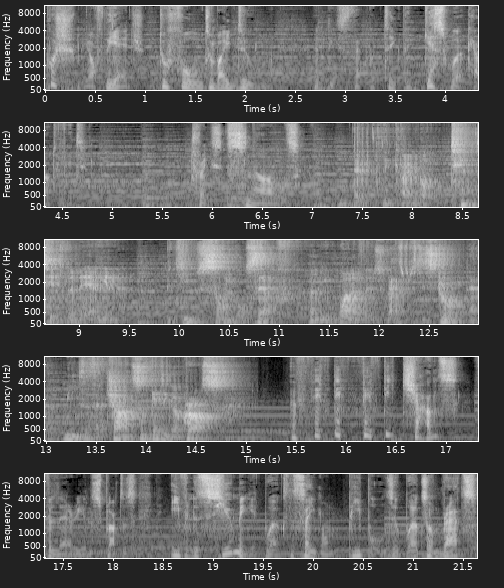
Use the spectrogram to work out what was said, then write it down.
push me off the edge to fall to my doom. At least that would take the guesswork out of it. Trace snarls. Don't think I'm not tempted, Valerian. But you saw yourself. Only one of those rats was destroyed. That means there's a chance of getting across. A 50 50 chance? Valerian splutters. Even assuming it works the same on people as it works on rats,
